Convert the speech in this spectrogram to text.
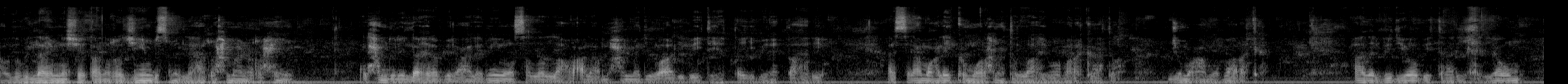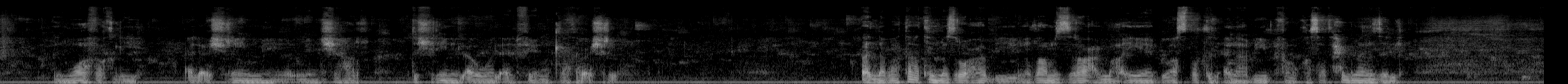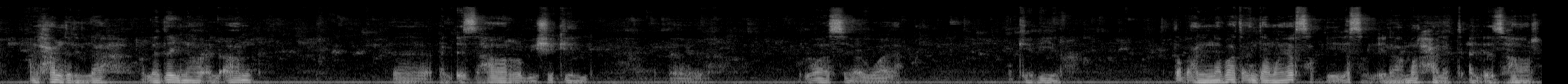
أعوذ بالله من الشيطان الرجيم. بسم الله الرحمن الرحيم. الحمد لله رب العالمين وصلى الله على محمد وآل بيته الطيبين الطاهرين. السلام عليكم ورحمة الله وبركاته. جمعة مباركة. هذا الفيديو بتاريخ اليوم الموافق للعشرين من شهر تشرين الأول 2023 النباتات المزروعة بنظام الزراعة المائية بواسطة الأنابيب فوق سطح المنزل الحمد لله لدينا الآن آه، الإزهار بشكل آه، واسع وكبير. طبعا النبات عندما يصل إلى مرحلة الإزهار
